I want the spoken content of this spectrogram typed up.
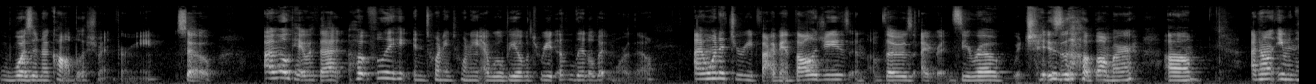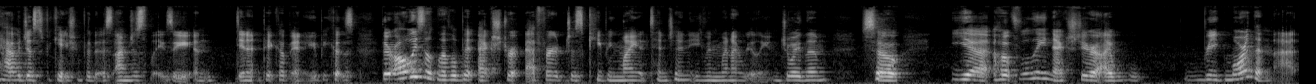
was an accomplishment for me. So I'm okay with that. Hopefully in 2020 I will be able to read a little bit more though. I wanted to read five anthologies, and of those I read zero, which is a bummer. Um, I don't even have a justification for this. I'm just lazy and didn't pick up any because they're always a little bit extra effort just keeping my attention even when I really enjoy them. So yeah, hopefully next year I will read more than that.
